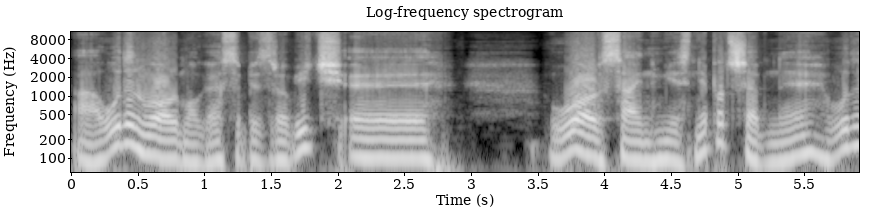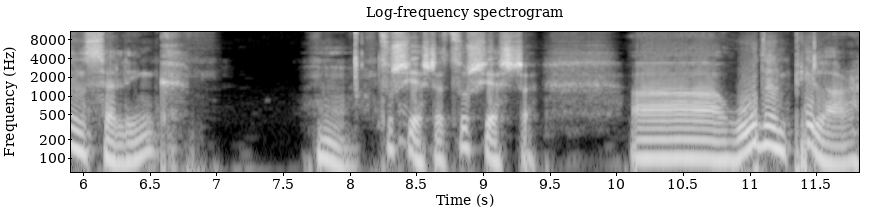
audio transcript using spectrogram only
a wooden wall mogę sobie zrobić. e, Wall sign mi jest niepotrzebny. Wooden selling. Hmm, cóż jeszcze, cóż jeszcze? A, wooden pillar.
